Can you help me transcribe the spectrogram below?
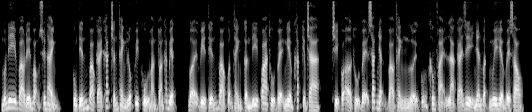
Muốn đi vào đến vọng xuyên thành cùng tiến vào cái khác chấn thành lúc quy củ hoàn toàn khác biệt, bởi vì tiến vào quận thành cần đi qua thủ vệ nghiêm khắc kiểm tra, chỉ có ở thủ vệ xác nhận vào thành người cũng không phải là cái gì nhân vật nguy hiểm về sau,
